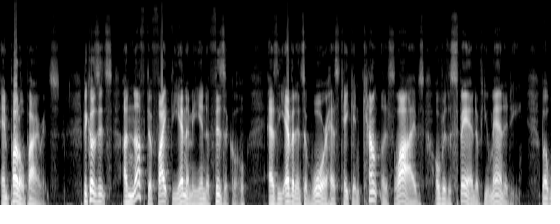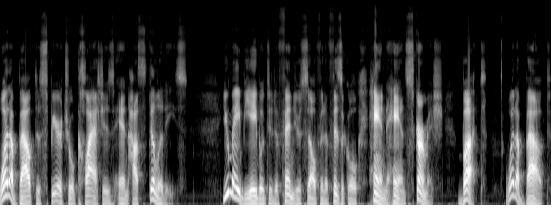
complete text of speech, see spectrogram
and puddle pirates? Because it's enough to fight the enemy in the physical, as the evidence of war has taken countless lives over the span of humanity. But what about the spiritual clashes and hostilities? You may be able to defend yourself in a physical hand to hand skirmish, but what about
